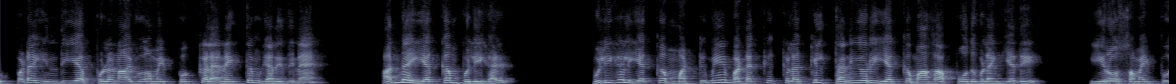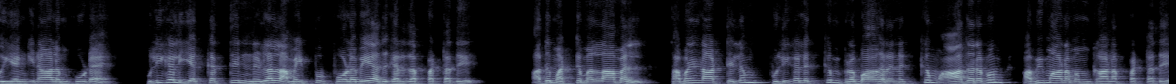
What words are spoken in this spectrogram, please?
உட்பட இந்திய புலனாய்வு அமைப்புகள் அனைத்தும் கருதின. அந்த இயக்கம் புலிகள் புலிகள் இயக்கம் மட்டுமே வடக்கு கிழக்கில் தனியொரு இயக்கமாக அப்போது விளங்கியது. ஈரோஸ் அமைப்பு இயங்கினாலும் கூட புலிகள் இயக்கத்தின் நிழல் அமைப்பு போலவே அது கருதப்பட்டது. அது மட்டுமல்லாமல் தமிழ்நாட்டிலும் புலிகளுக்கும் பிரபாகரனுக்கும் ஆதரவும் அபிமானமும் காணப்பட்டது.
